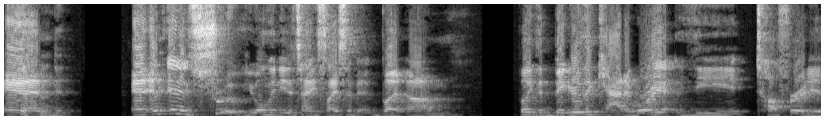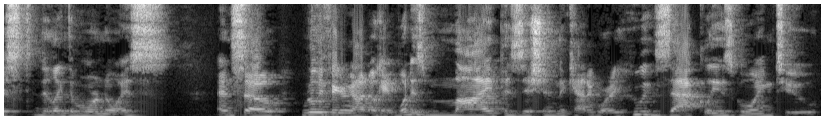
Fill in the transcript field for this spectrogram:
and, and, and and it's true. You only need a tiny slice of it, but um, but like the bigger the category, the tougher it is. To, like the more noise and so, really figuring out okay, what is my position in the category? Who exactly is going to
